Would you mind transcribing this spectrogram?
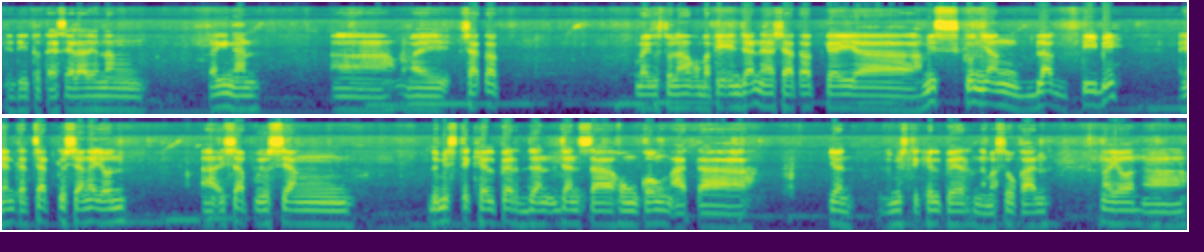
dito tayo sa ilalim ng sagingan. Ah, may shoutout may gusto lang akong batiin dyan uh, shoutout kay ah, Miss Kunyang Vlog TV ayan kachat ko siya ngayon. Ah, isa po siyang domestic helper dyan, dyan sa Hong Kong at ah, yan, domestic helper na masukan. Ngayon, ah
